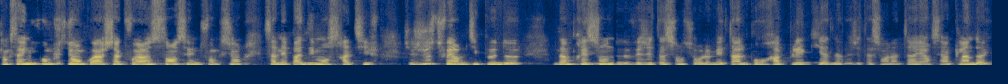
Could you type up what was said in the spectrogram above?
Donc ça a une fonction, quoi. À chaque fois un sens et une fonction. Ça n'est pas démonstratif. J'ai juste fait un petit peu de d'impression de végétation sur le métal pour rappeler qu'il y a de la végétation à l'intérieur. C'est un clin d'œil.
